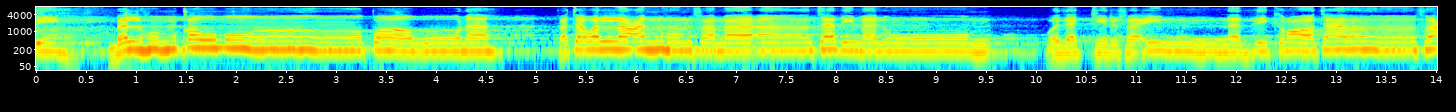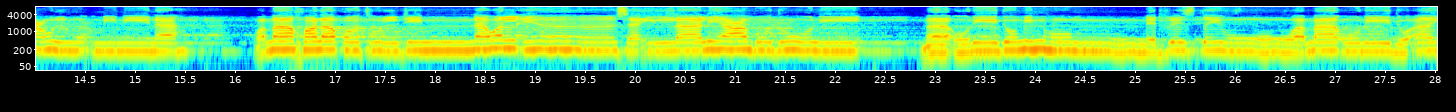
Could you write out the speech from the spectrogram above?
به بل هم قوم طاغون. فتول عنهم فما أنت بملوم. وذكر فإن الذكرى تنفع المؤمنين. وما خلقت الجن والإنس إلا ليعبدوني. ما أريد منهم من رزق وما أريد أن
